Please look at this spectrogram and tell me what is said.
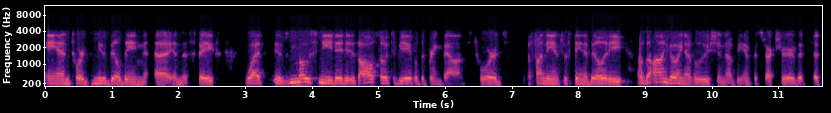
and towards new building uh, in this space. What is most needed is also to be able to bring balance towards the funding and sustainability of the ongoing evolution of the infrastructure that sits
